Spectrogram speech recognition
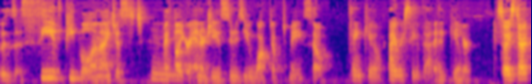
it was a sea of people. And I just, mm. I hmm. felt your energy as soon as you walked up to me. So thank you. I received that. Thank you. So I start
